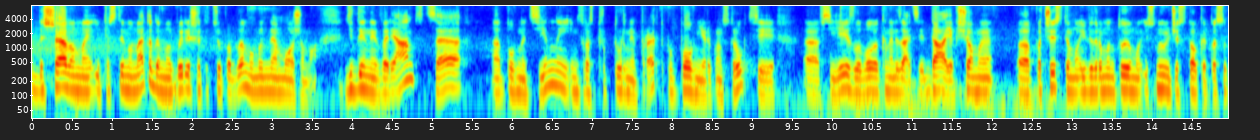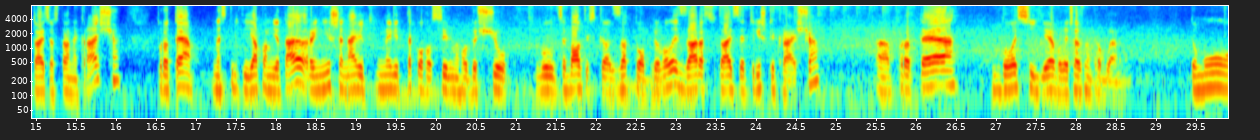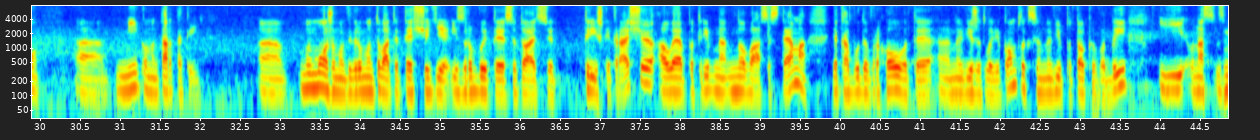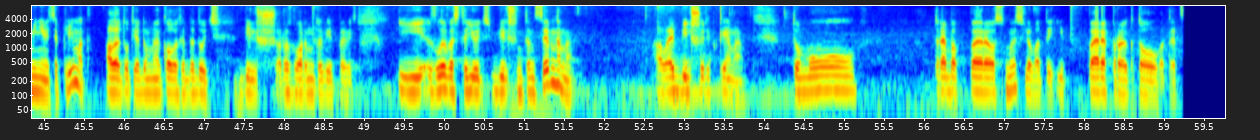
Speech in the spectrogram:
дешевими і простими методами вирішити цю проблему ми не можемо. Єдиний варіант це е, повноцінний інфраструктурний проект по повній реконструкції е, всієї зливової каналізації. Да, якщо ми е, почистимо і відремонтуємо існуючі стоки, то ситуація стане краще. Проте, наскільки я пам'ятаю, раніше навіть не від такого сильного дощу вулиця Балтівська затоплювалась. Зараз ситуація трішки краща, проте досі є величезна проблема. Тому е, мій коментар такий: Е, ми можемо відремонтувати те, що є, і зробити ситуацію трішки кращою, але потрібна нова система, яка буде враховувати е, нові житлові комплекси, нові потоки води. І у нас змінюється клімат, але тут я думаю, екологи дадуть більш розгорнуту відповідь. І зливи стають більш інтенсивними, але більш рідкими. Тому треба переосмислювати і перепроектовувати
